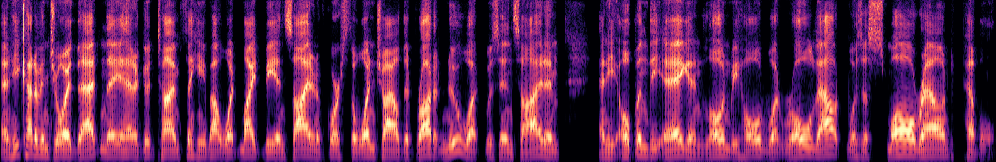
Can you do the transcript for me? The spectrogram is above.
And he kind of enjoyed that and they had a good time thinking about what might be inside. And of course the one child that brought it knew what was inside and and he opened the egg and lo and behold what rolled out was a small round pebble.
